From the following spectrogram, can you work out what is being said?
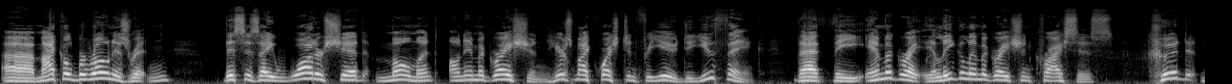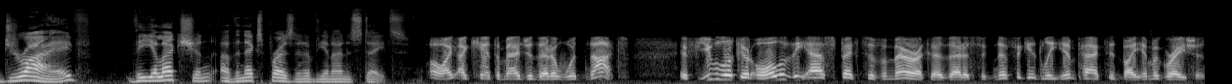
Uh, Michael Barone has written, this is a watershed moment on immigration. Here's my question for you Do you think that the immigra- illegal immigration crisis could drive the election of the next president of the United States? Oh, I, I can't imagine that it would not. If you look at all of the aspects of America that are significantly impacted by immigration,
